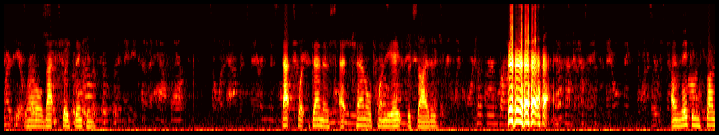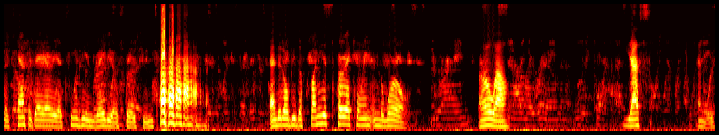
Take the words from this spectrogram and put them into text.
Might be a Well, that's good thinking. That's what Dennis at Channel 28 decided. I'm making fun of Tampa Bay area TV and radio stations. and it'll be the funniest hurricane in the world. Oh well. Yes. And we're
